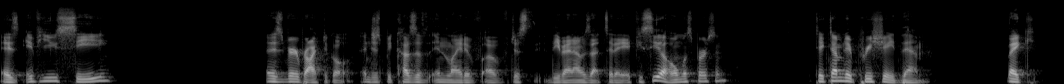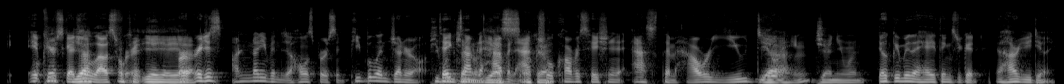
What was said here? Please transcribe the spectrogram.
is if you see and it's very practical and just because of in light of, of just the event i was at today if you see a homeless person take time to appreciate them like if Okay, your schedule yeah, allows for okay, it yeah, yeah, yeah. Or, or just uh, not even a homeless person people in general People in take time to general, have an actual okay. conversation and ask them how are you Yeah, doing genuine. don't give me the hey things are good now how are you doing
